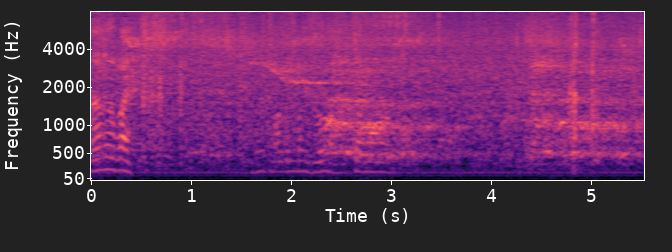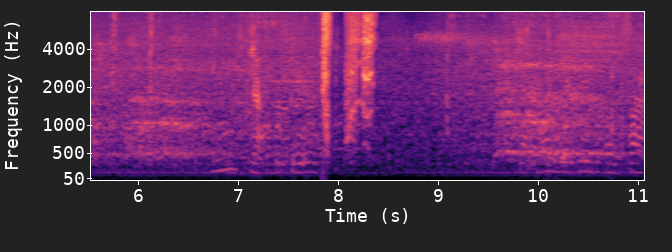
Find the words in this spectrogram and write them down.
đó thôi vậy bao đến băng xuống, cho mò. Dạo một tí dạo một tí thì còn phải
